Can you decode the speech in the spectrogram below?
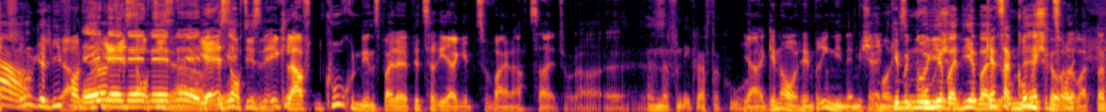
dazu geliefert Nee, wird, nee, Ihr nee, esst auch nee, diesen- nee. Ihr esst auch diesen ekelhaften Kuchen, den es bei der Pizzeria gibt zur Weihnachtszeit. Oder, äh, Was ist denn das für ein ekelhafter Kuchen? ja, genau, den bringen die nämlich immer. Ich gebe nur hier bei dir bei Kennst um komische Ecke Zeug? oder was bei,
